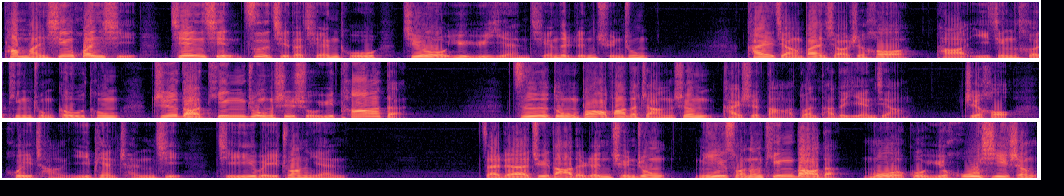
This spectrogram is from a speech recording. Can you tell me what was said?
他满心欢喜，坚信自己的前途就寓于眼前的人群中。开讲半小时后，他已经和听众沟通，知道听众是属于他的。自动爆发的掌声开始打断他的演讲。之后，会场一片沉寂，极为庄严。在这巨大的人群中，你所能听到的莫过于呼吸声。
